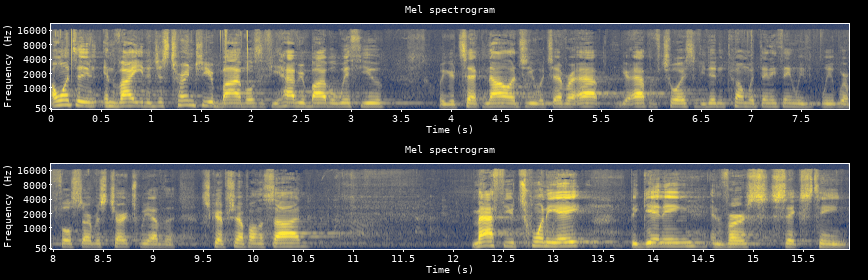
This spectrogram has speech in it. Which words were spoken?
I want to invite you to just turn to your Bibles if you have your Bible with you or your technology, whichever app, your app of choice. If you didn't come with anything, we, we, we're a full service church. We have the scripture up on the side. Matthew 28, beginning in verse 16.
